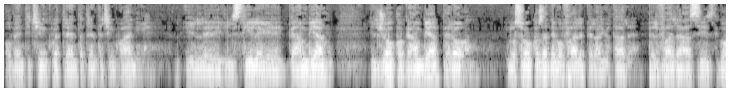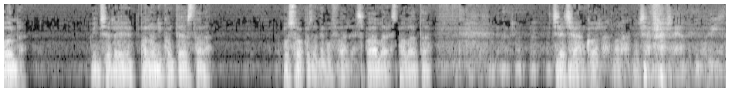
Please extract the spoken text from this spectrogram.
o 25, 30, 35 anni, il, il stile cambia, il gioco cambia, però lo so cosa devo fare per aiutare, per fare assist, gol, vincere palloni con testa lo so cosa devo fare, spalla, spallata, c'è, c'è ancora, no, non c'è problema.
